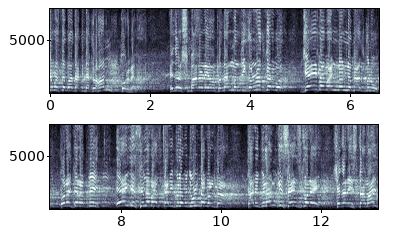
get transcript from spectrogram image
সমস্ত গ্রহণ করবে না। এই জন্য প্রধানমন্ত্রীকে অনুরোধ অন্যান্য করেছেন আপনি, এই যে সিলেবাস কারিকুলাম উল্টা পাল্টা কারিকুলামকে চেঞ্জ করে সেখানে ইসলামাইজ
